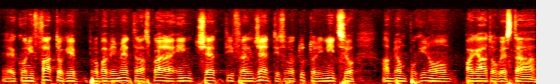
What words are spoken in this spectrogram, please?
eh, con il fatto che probabilmente la squadra in certi frangenti, soprattutto all'inizio, abbia un pochino pagato questa,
